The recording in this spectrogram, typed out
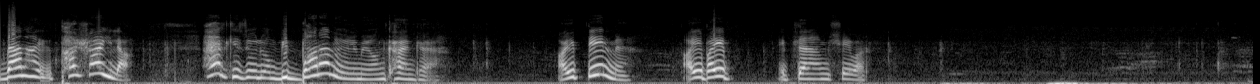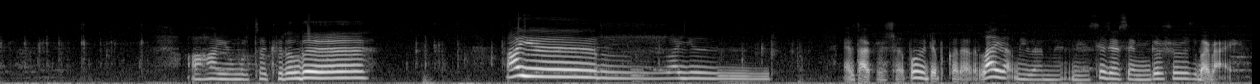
Ben hayır, taşayla. Herkes ölüyor. Bir bana mı ölmüyorsun kanka? Ayıp değil mi? Ayıp ayıp. Ayıp denen bir şey var. Aha yumurta kırıldı. Hayır. Hayır. Evet arkadaşlar bu video bu kadar. Like atmayı beğenmeyi. Sizleri sevin. Görüşürüz. Bay bay.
